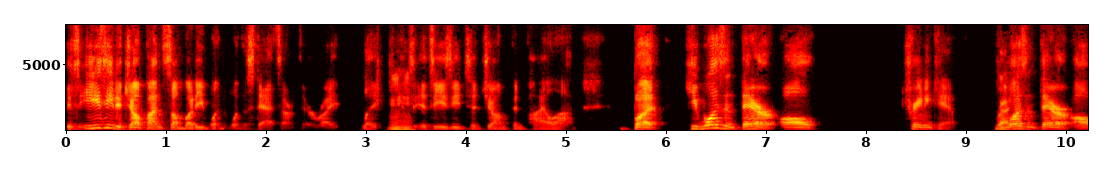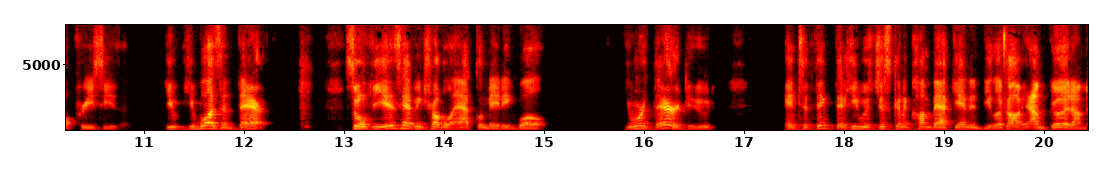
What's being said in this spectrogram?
it's easy to jump on somebody when when the stats aren't there, right? Like it's mm-hmm. it's easy to jump and pile on. But he wasn't there all training camp. He Right. wasn't there all preseason. He he wasn't there. So if he is having trouble acclimating, well, you weren't there, dude. And to think that he was just going to come back in and be like, oh, yeah, I'm good. I'm,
